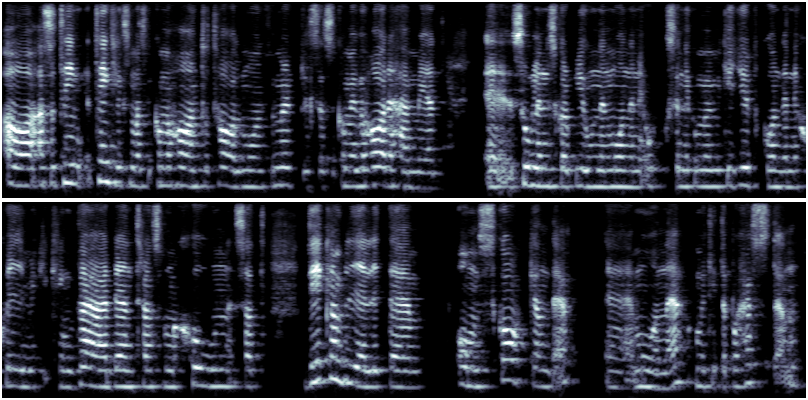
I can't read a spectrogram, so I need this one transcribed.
Ja, alltså tänk, tänk liksom att vi kommer ha en total månförmörkelse så kommer vi ha det här med eh, solen i skorpionen, månen i oxen. Det kommer mycket djupgående energi, mycket kring värden, transformation. Så att det kan bli en lite omskakande eh, måne om vi tittar på hösten.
